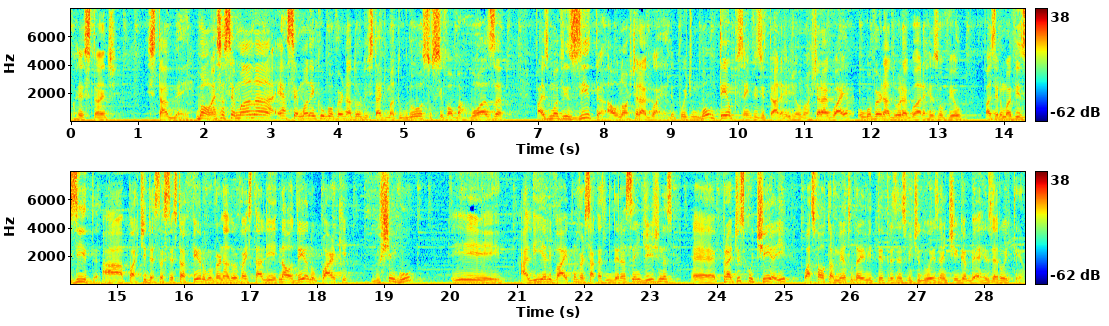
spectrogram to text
o restante está bem. Bom, essa semana é a semana em que o governador do estado de Mato Grosso, Sival Barbosa, faz uma visita ao Norte Araguaia. Depois de um bom tempo sem visitar a região Norte Araguaia, o governador agora resolveu fazer uma visita. A partir desta sexta-feira, o governador vai estar ali na aldeia, no Parque do Xingu, e ali ele vai conversar com as lideranças indígenas é, para discutir aí o asfaltamento da MT 322 antiga BR 080.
